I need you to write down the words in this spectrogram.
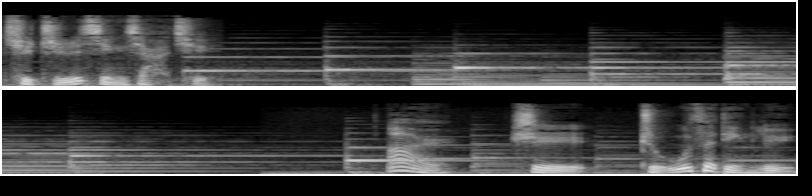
去执行下去。二是竹子定律。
